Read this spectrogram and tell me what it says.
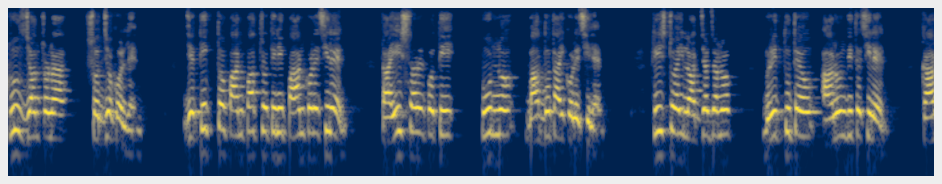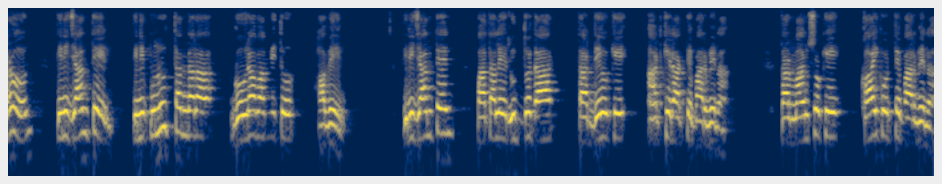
ক্রুশ যন্ত্রণা সহ্য করলেন। যে তিক্ত পানপাত্র তিনি পান করেছিলেন, তা ঈশ্বরের প্রতি পূর্ণ বাধ্যতাই করেছিলেন। খ্রিস্ট এই লজ্জাজনক মৃত্যুতেও আনন্দিত ছিলেন, কারণ তিনি জানতেন তিনি পুনরুত্থান দ্বারা গৌরবান্বিত হবেন। তিনি জানতেন পাতালে রুদ্ধ দ্বার তার দেহকে আটকে রাখতে পারবে না, তার মাংসকে ক্ষয় করতে পারবে না।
